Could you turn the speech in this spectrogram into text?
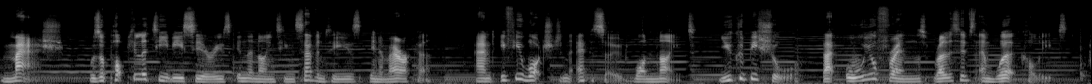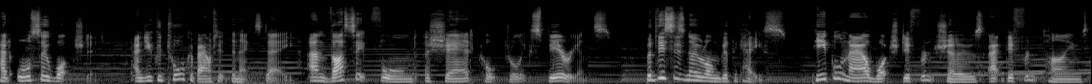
MASH, was a popular TV series in the 1970s in America, and if you watched an episode one night, you could be sure that all your friends, relatives, and work colleagues had also watched it, and you could talk about it the next day, and thus it formed a shared cultural experience. But this is no longer the case. People now watch different shows at different times,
